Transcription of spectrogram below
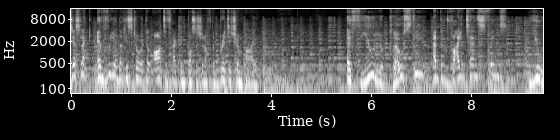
Just like every other historical artifact in possession of the British Empire. If you look closely at the right hand Sphinx, you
